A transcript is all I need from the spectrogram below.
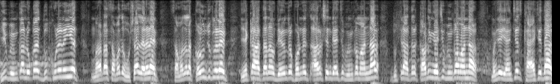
ही भूमिका लोक दूध खुले नाही आहेत. मराठा समाज हुशार झालेला आहेत समाजाला कळून चुकलेले आहेत. एका हातानं देवेंद्र फडणवीस आरक्षण द्यायची भूमिका मांडणार दुसऱ्या हातानं काढून घ्यायची भूमिका मांडणार. म्हणजे यांचेच खायचे दात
